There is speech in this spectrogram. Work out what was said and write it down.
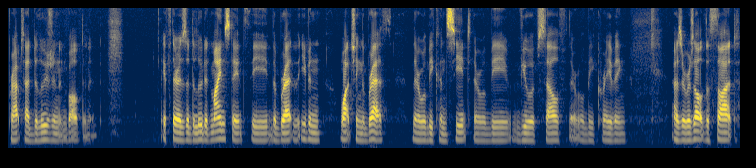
perhaps had delusion involved in it. If there is a deluded mind state, the, the breath, even watching the breath, there will be conceit, there will be view of self, there will be craving. As a result, the thought,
